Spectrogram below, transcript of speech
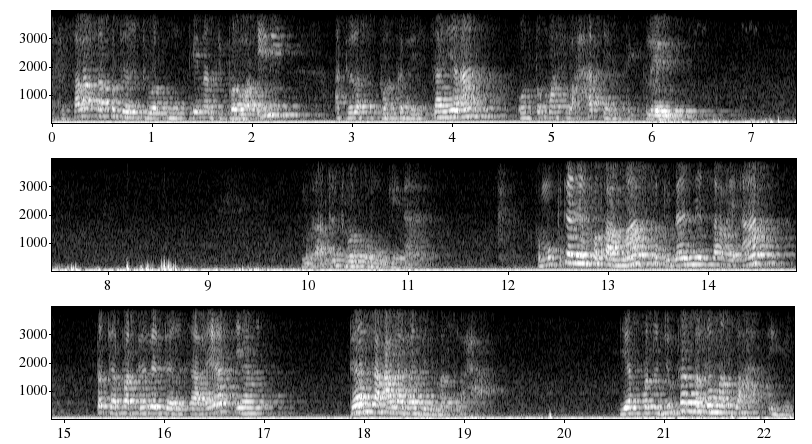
Ada salah satu dari dua kemungkinan di bawah ini adalah sebuah keniscayaan untuk maslahat yang diklaim. Maka ada dua kemungkinan. Kemungkinan yang pertama sebenarnya syariat terdapat dalil dari syariat yang dan ala hadil masalah yang menunjukkan pada masalah ini.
